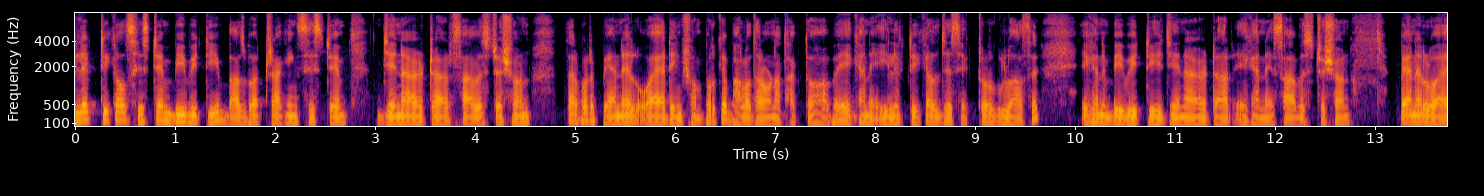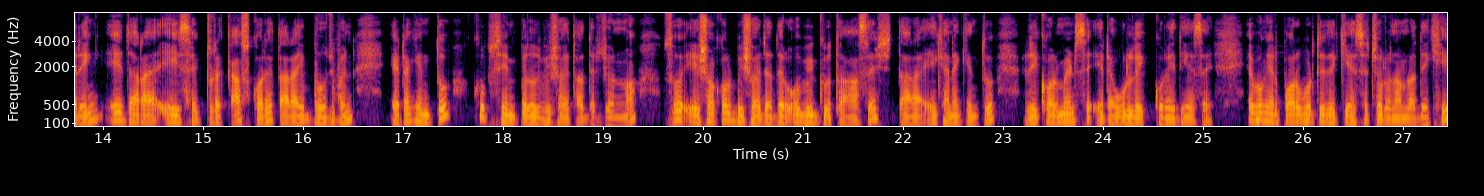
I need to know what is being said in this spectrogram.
ইলেকট্রিক্যাল সিস্টেম বিবিটি বাস বা ট্র্যাকিং সিস্টেম জেনারেটর সাবস্টেশন তারপরে প্যানেল ওয়্যারিং সম্পর্কে ভালো ধারণা থাকতে হবে। এখানে ইলেকট্রিক্যাল যে সেক্টরগুলো আছে, এখানে বিবিটি জেনারেটর এখানে সাবস্টেশন প্যানেল ওয়্যারিং এই যারা এই সেক্টরে কাজ করে তারাই বুঝবেন। এটা কিন্তু খুব সিম্পল বিষয় তাদের জন্য। সো এ সকল বিষয় যাদের অভিজ্ঞতা আছে, তারা এখানে কিন্তু রিকোয়ারমেন্টসে এটা উল্লেখ করে দিয়েছে। এবং এর পরবর্তীতে কী আছে, চলুন আমরা দেখি।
